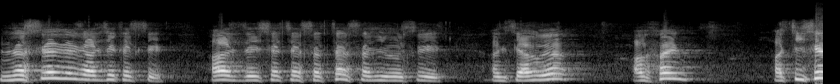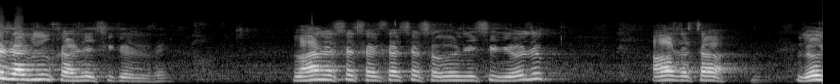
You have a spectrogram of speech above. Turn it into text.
नसलेले राज्यकर्ते आज देशाच्या सत्तास्थानी बसले आणि त्यामुळं आपण अतिशय जागरूक राहण्याची गरज आहे. महाराष्ट्र सरकारच्या संबंधीची निवडणूक आज आता दोन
